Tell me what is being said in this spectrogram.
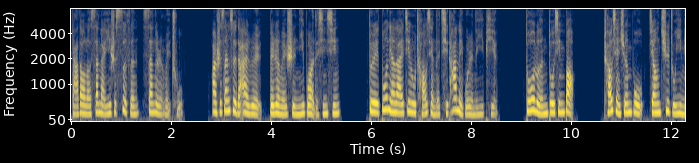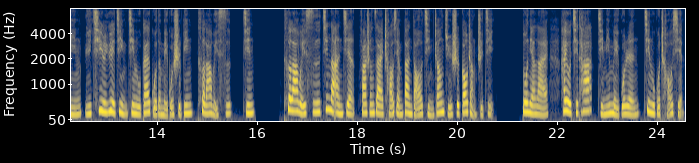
达到了三百一十四分，三个人未出。二十三岁的艾瑞被认为是尼泊尔的新星。对多年来进入朝鲜的其他美国人的一瞥。多伦多新报。朝鲜宣布将驱逐一名于七日越境进入该国的美国士兵特拉维斯金。特拉维斯金的案件发生在朝鲜半岛紧张局势高涨之际。多年来，还有其他几名美国人进入过朝鲜，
